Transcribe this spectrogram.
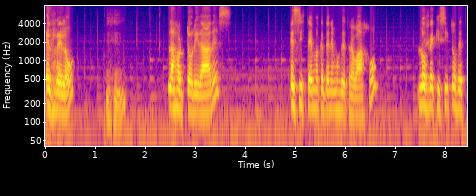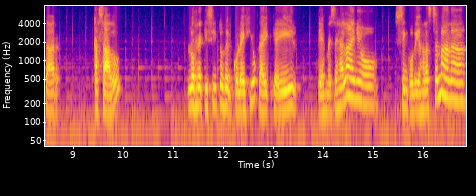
el reloj, las autoridades, el sistema que tenemos de trabajo, los requisitos de estar casado, los requisitos del colegio, que hay que ir 10 meses al año, 5 días a la semana,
